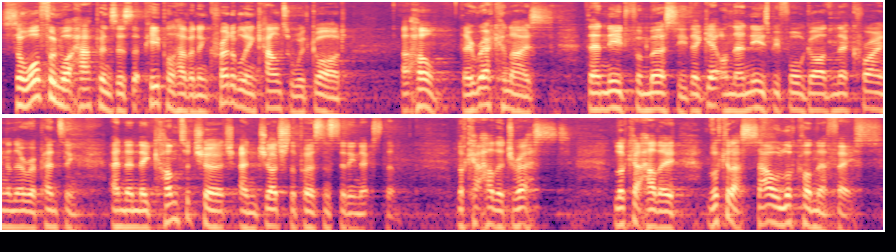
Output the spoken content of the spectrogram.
So often, what happens is that people have an incredible encounter with God at home. They recognize their need for mercy. They get on their knees before God and they're crying and they're repenting and then they come to church and judge the person sitting next to them. Look at how they're dressed. Look at how they look at that sour look on their face.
